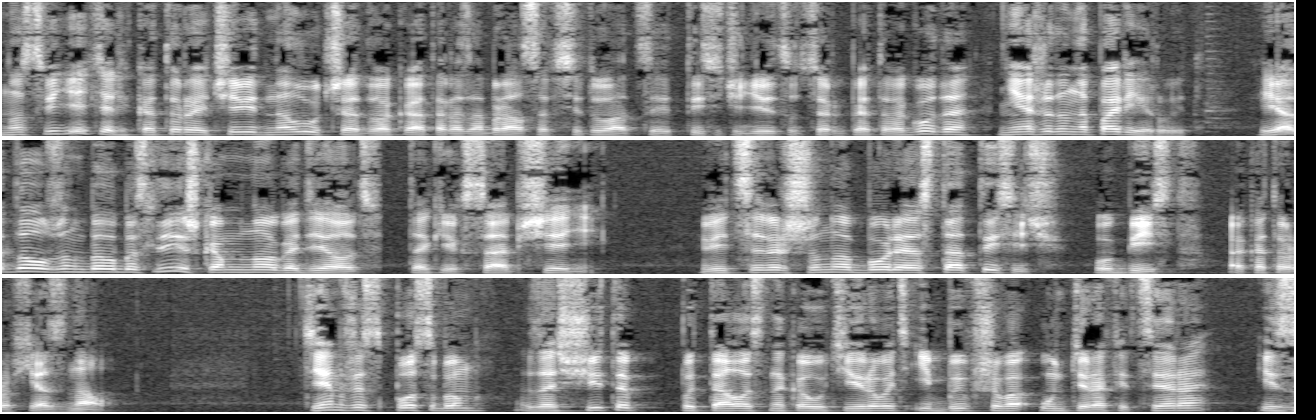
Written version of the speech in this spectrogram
Но свидетель, который, очевидно, лучше адвоката разобрался в ситуации 1945 года, неожиданно парирует. «Я должен был бы слишком много делать таких сообщений. Ведь совершено более 100 тысяч убийств, о которых я знал». Тем же способом защита пыталась нокаутировать и бывшего унтер-офицера из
